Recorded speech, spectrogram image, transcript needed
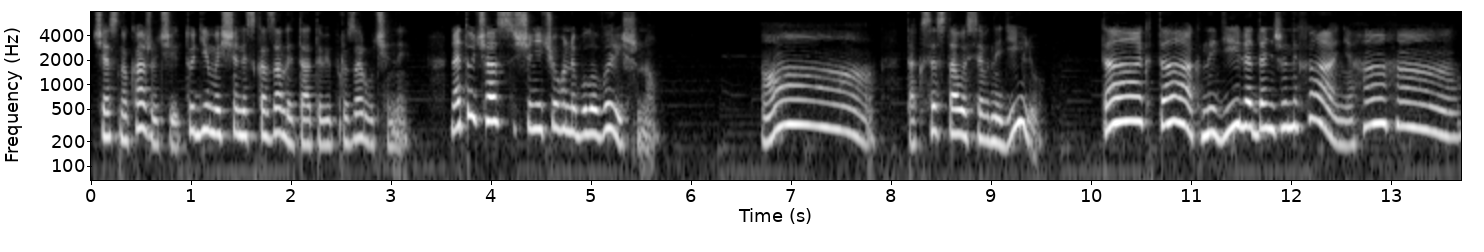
Чесно кажучи, тоді ми ще не сказали татові про заручини. На той час ще нічого не було вирішено. А, так все сталося в неділю. Так, так, неділя день женихання. Ха-ха.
